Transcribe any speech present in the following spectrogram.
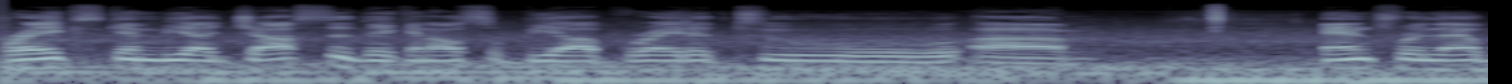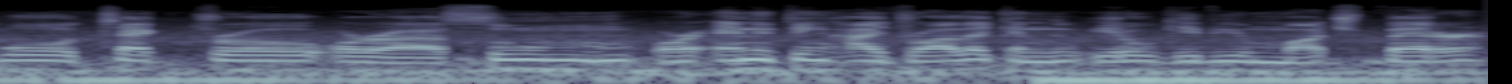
Brakes can be adjusted. They can also be upgraded to um, entry-level Tektro or a Zoom or anything hydraulic and it'll give you much better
